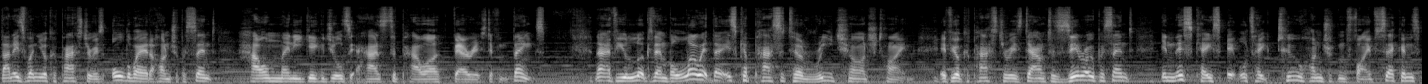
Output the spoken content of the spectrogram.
That is when your capacitor is all the way at 100%, how many gigajoules it has to power various different things. Now if you look then below it, there is capacitor recharge time. If your capacitor is down to 0%, in this case it will take 205 seconds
